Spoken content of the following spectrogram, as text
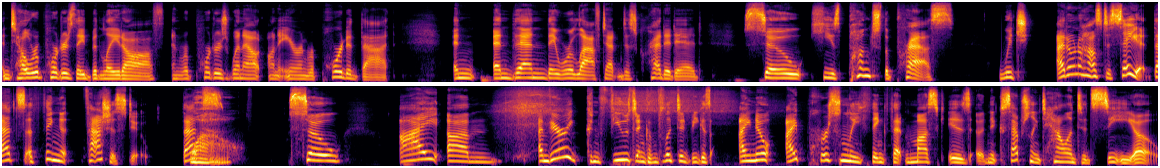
and tell reporters they'd been laid off. And reporters went out on air and reported that. And, and then they were laughed at and discredited. So he's punked the press, which I don't know how else to say it. That's a thing that fascists do. That's wow. so I um I'm very confused and conflicted because I know I personally think that Musk is an exceptionally talented CEO.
